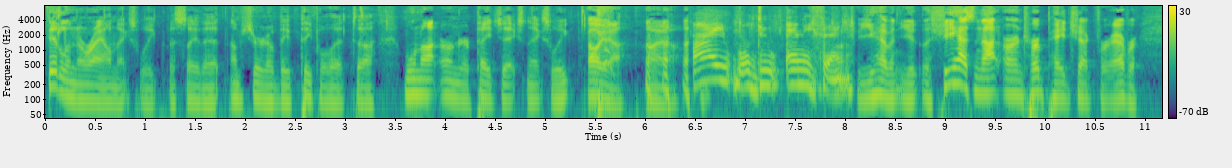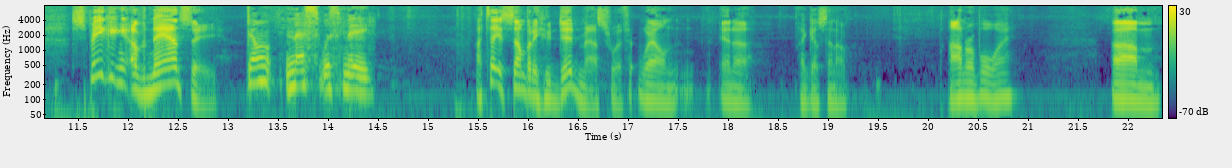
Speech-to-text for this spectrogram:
fiddling around next week. Let's say that. I'm sure there'll be people that uh, will not earn their paychecks next week. Oh yeah, oh yeah. I will do anything. You haven't. You, she has not earned her paycheck forever. Speaking of Nancy, Don't mess with me. I tell you somebody who did mess with her. Well, in a, I guess in a honorable way. Um,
